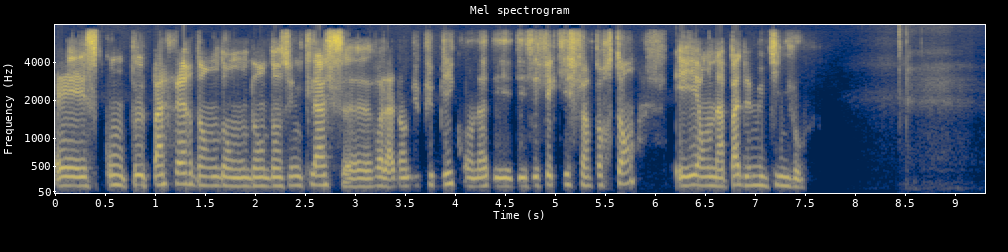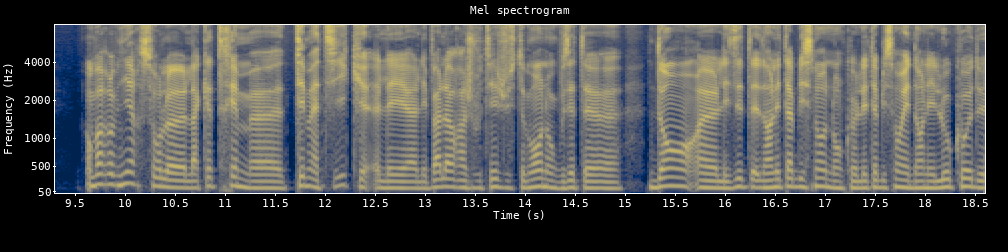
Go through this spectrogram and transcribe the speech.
et ce qu'on peut pas faire dans, dans, dans, dans une classe, euh, voilà, dans du public, on a des, des effectifs importants et on n'a pas de multiniveau. On va revenir sur la quatrième euh, thématique, les, euh, les, valeurs ajoutées justement. Donc vous êtes euh, dans l'établissement, donc l'établissement est dans les locaux de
